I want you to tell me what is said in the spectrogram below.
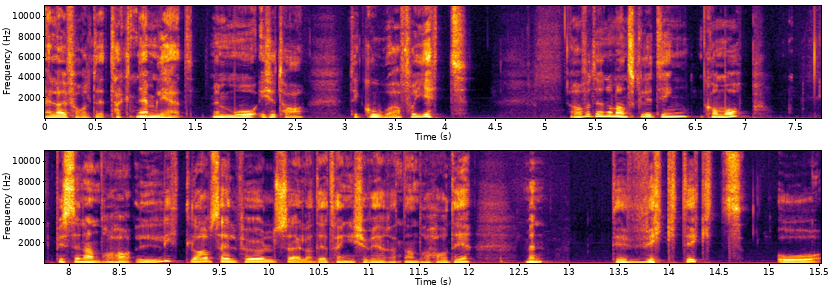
eller i forhold til takknemlighet. Vi må ikke ta det gode for gitt. Av og til når vanskelige ting kommer opp, hvis den andre har litt lav selvfølelse, eller det trenger ikke være at den andre har det, men det er viktig å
